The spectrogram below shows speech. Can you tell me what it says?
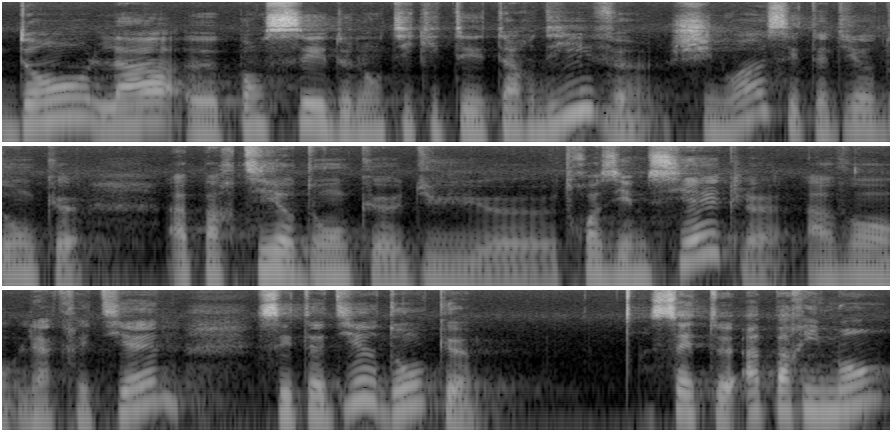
dans la pensée de l'Antiquité tardive chinoise, c'est-à-dire donc à partir donc euh, du IIIe euh, siècle avant l'ère chrétienne, c'est-à-dire donc cet appariement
